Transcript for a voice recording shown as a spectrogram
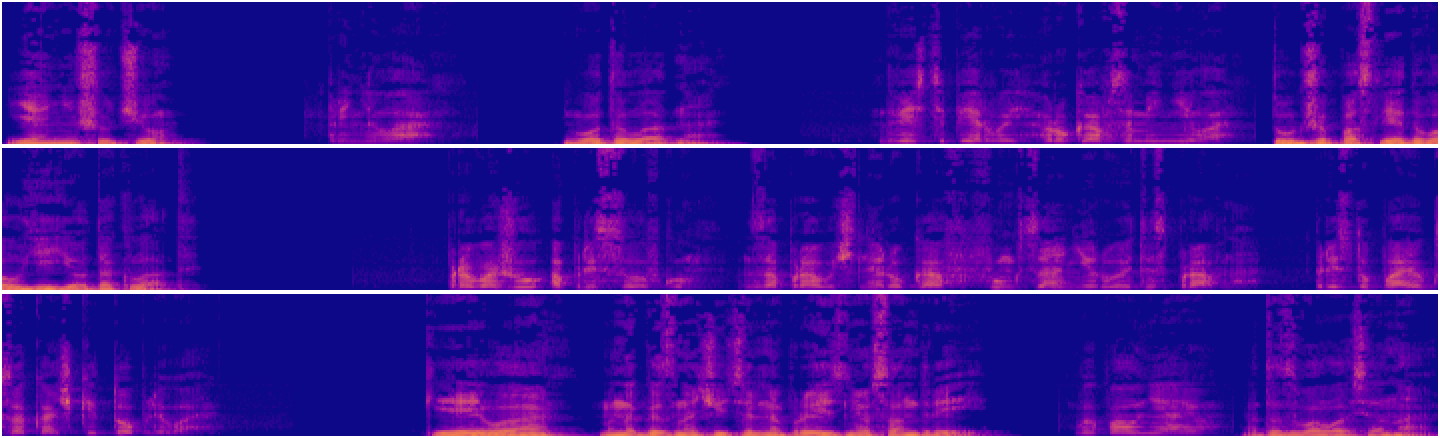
Я не шучу». «Приняла». «Вот и ладно». «201. Рукав заменила». Тут же последовал ее доклад. «Провожу опрессовку. Заправочный рукав функционирует исправно. Приступаю к закачке топлива». «Кейла», – многозначительно произнес Андрей. «Выполняю», – отозвалась она.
